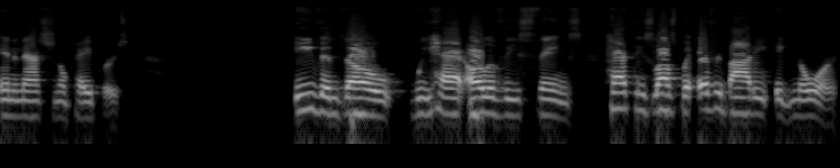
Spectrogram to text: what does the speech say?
international papers. Even though we had all of these things, had these laws, but everybody ignored.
